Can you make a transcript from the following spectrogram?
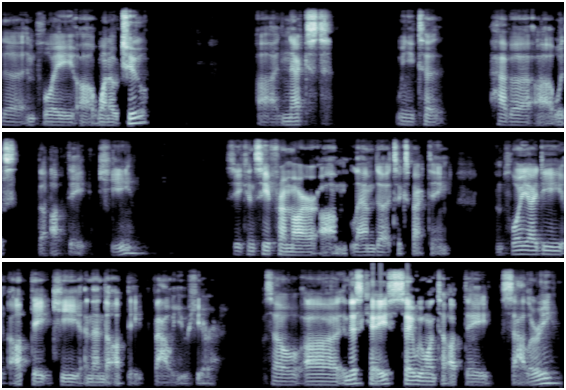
the employee uh, 102. Uh, next, we need to have a uh, what's the update key. So you can see from our um, Lambda, it's expecting employee ID, update key, and then the update value here. So uh, in this case, say we want to update salary.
